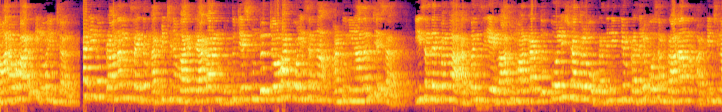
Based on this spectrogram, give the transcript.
మానవహారం నిర్వహించారు. ర్యాలీలో ప్రాణాలను సైతం అర్పించిన వారి త్యాగాలను గుర్తు చేసుకుంటూ జోహార్ పోలీస్ అన్న అంటూ నినాదాలు చేశారు. ఈ సందర్భంగా అర్బన్ సిఏ రాజు మాట్లాడుతూ పోలీస్ శాఖలో ప్రతినిత్యం ప్రజలు అర్పించిన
